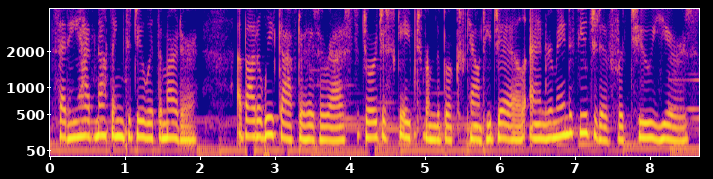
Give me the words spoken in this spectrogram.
said he had nothing to do with the murder. About a week after his arrest, George escaped from the Brooks County Jail and remained a fugitive for two years.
